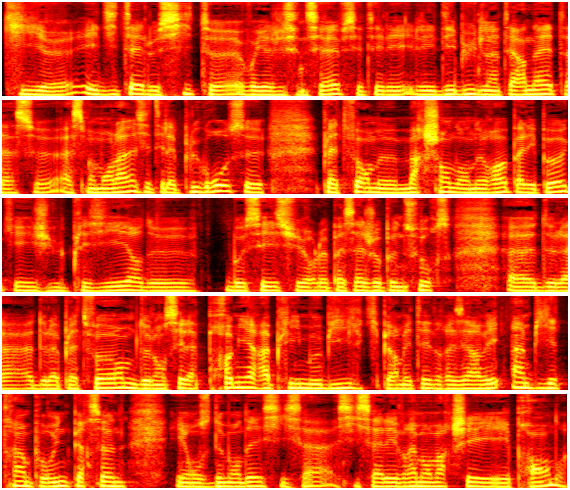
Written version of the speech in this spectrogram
qui euh, éditait le site Voyage SNCF. C'était les, les, débuts de l'Internet à ce, à ce moment-là. C'était la plus grosse plateforme marchande en Europe à l'époque et j'ai eu le plaisir de bosser sur le passage open source euh, de, la, plateforme, de lancer la première appli mobile qui permettait de réserver un billet de train pour une personne et on se demandait si ça, si ça allait vraiment marcher et prendre.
